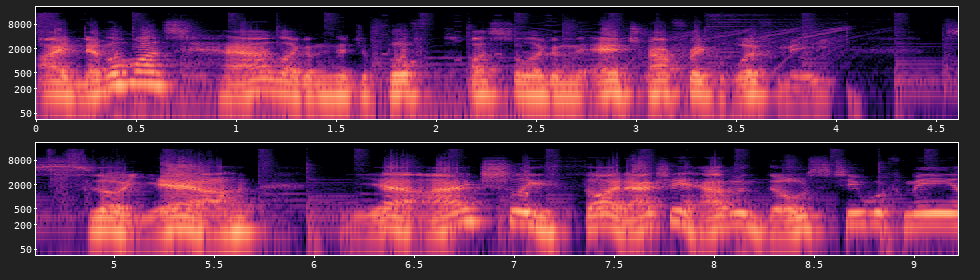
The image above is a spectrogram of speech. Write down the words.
I never once had like a Buff Plus like an Air Traffic with me. So yeah, yeah, I actually thought actually having those two with me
